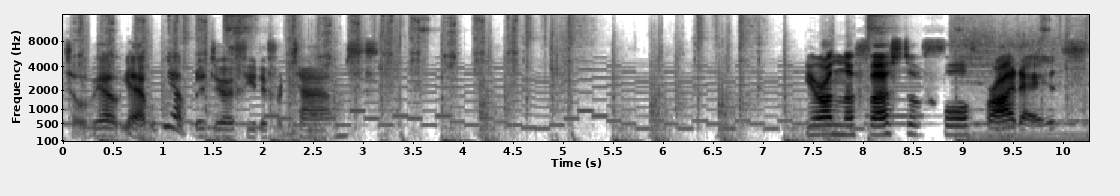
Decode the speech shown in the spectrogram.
So we'll be able, yeah, we'll be able to do a few different times. You're on the first of four Fridays.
